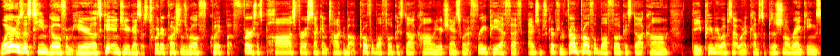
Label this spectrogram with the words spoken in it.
where does this team go from here? Let's get into your guys' Twitter questions real quick, but first let's pause for a second talk about ProFootballFocus.com and your chance to win a free PFF Edge subscription from ProFootballFocus.com, the premier website when it comes to positional rankings,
